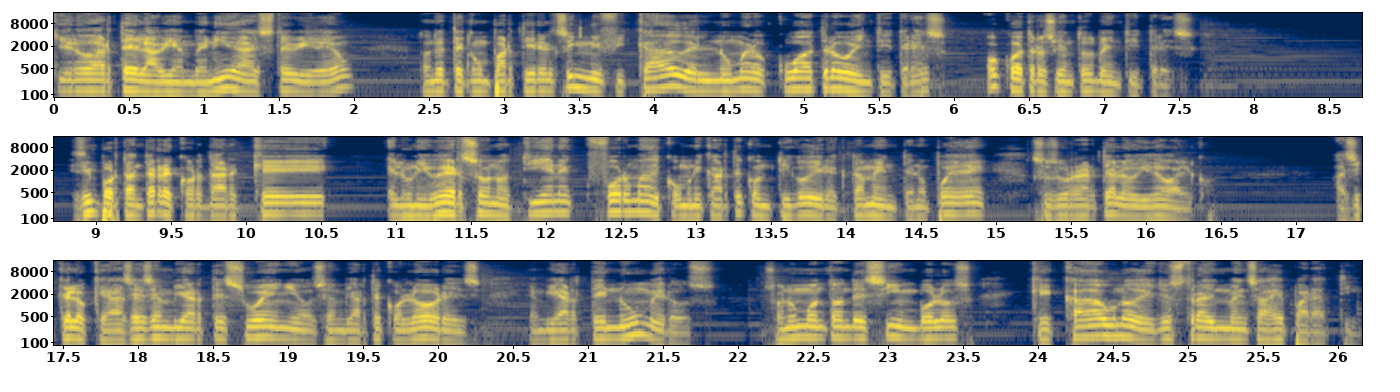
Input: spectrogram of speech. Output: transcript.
Quiero darte la bienvenida a este video donde te compartiré el significado del número 423 o 423. Es importante recordar que el universo no tiene forma de comunicarte contigo directamente, no puede susurrarte al oído algo. Así que lo que hace es enviarte sueños, enviarte colores, enviarte números. Son un montón de símbolos que cada uno de ellos trae un mensaje para ti.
